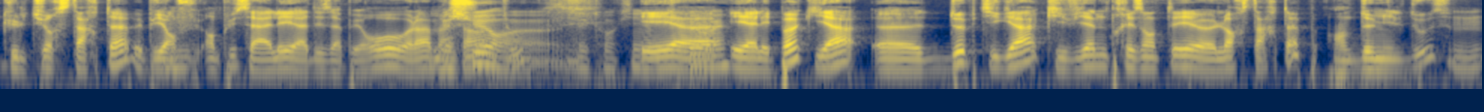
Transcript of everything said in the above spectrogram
culture startup et puis en, Mm. en plus à aller à des apéros, voilà, Bien machin. sûr, et tout. networking. un Et, petit peu, ouais. et à l'époque, il y a deux petits gars qui viennent présenter leur startup en 2012. Mhm.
